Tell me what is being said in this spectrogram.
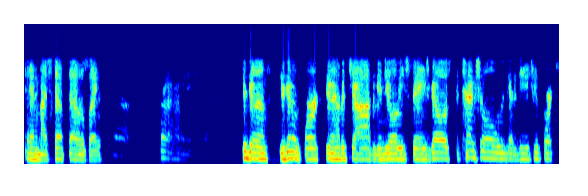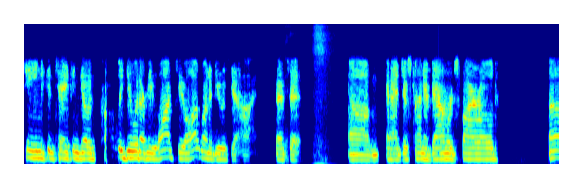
and my stepdad was like, "Yeah, we're not having any of that. You're gonna you're gonna work, you're gonna have a job, you're gonna do all these things. You got all this potential. We got a D two fourteen you can take and go probably do whatever you want to. All I want to do is get high. That's it. Um, and I just kind of downward spiraled. Uh,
